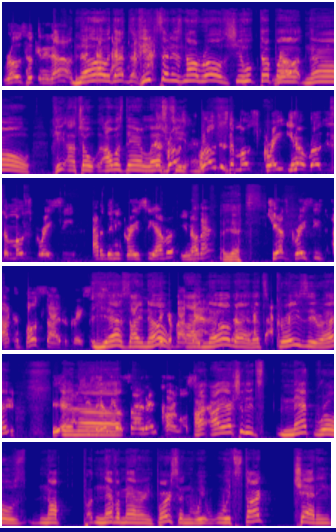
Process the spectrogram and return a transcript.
Rose hooking it up. no, that Rickson is not Rose. She hooked up. No? Uh, no. He, uh, so I was there last Rose, year. Rose is the most great. You know, Rose is the most Gracie out of any Gracie ever. You know that? Yes. She has Gracie's out both sides of Gracie. Yes, I know. I know that. That's crazy, right? Yeah, And, she's uh, Helio side and Carlos I, side. I actually met Rose, not never met her in person. We we start chatting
